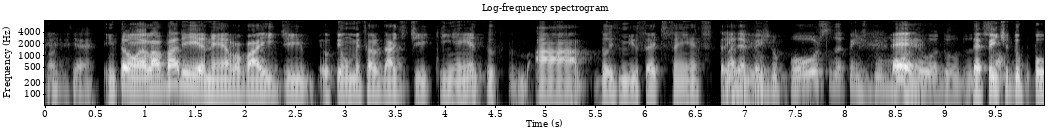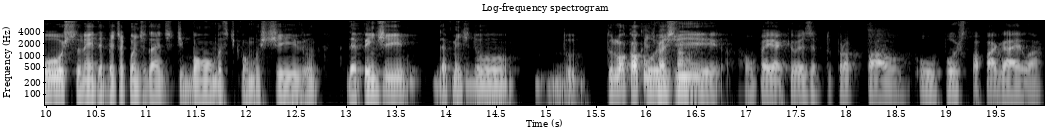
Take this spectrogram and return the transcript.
Quanto que é? Então, ela varia, né? Ela vai de. Eu tenho uma mensalidade de 500 a 2.700, Mas 3 depende do posto, depende do É, do, do, do Depende do software. posto, né? Depende da quantidade de bombas, de combustível. Depende, depende do, do, do local que a gente vai estar. Hoje, vamos pegar aqui o exemplo do próprio Paulo, o posto papagaio lá.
